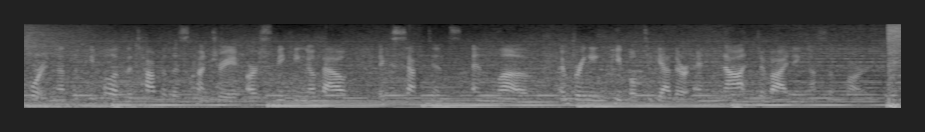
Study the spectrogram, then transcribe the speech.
important that the people at the top of this country are speaking about acceptance and love and bringing people together and not dividing us apart.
